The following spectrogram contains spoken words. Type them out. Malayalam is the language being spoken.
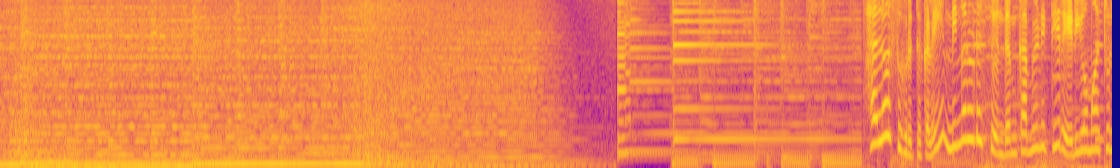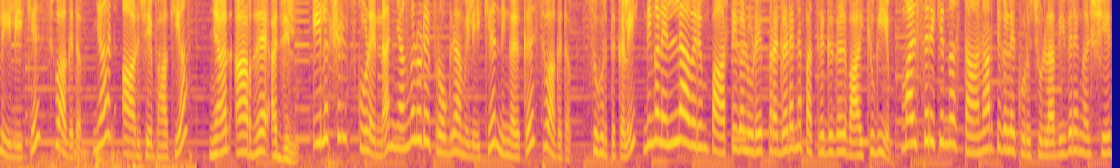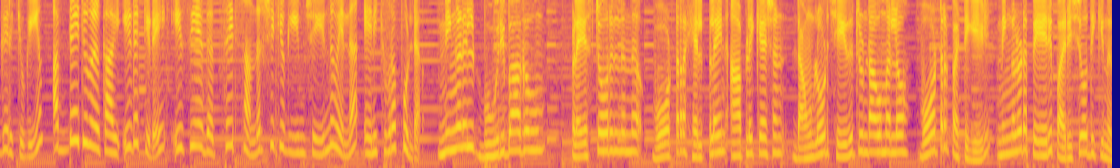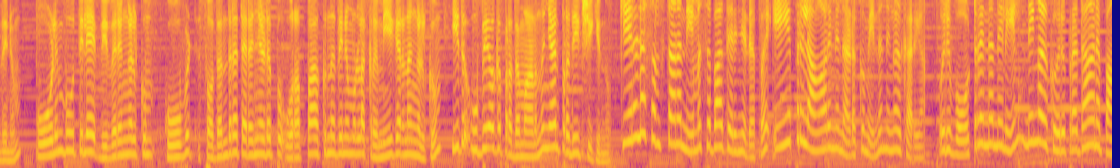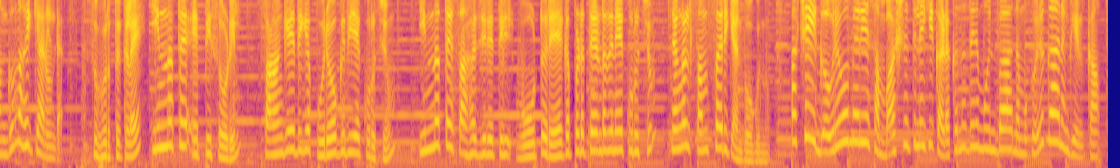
ഹലോ സുഹൃത്തുക്കളെ നിങ്ങളുടെ സ്വന്തം കമ്മ്യൂണിറ്റി റേഡിയോ മാറ്റുള്ളിയിലേക്ക് സ്വാഗതം. ഞാൻ ആർ ജെ ഭാഗ്യ. ഞാൻ R J Ajil. Election school എന്ന ഞങ്ങളുടെ പ്രോഗ്രാമിലേക്ക് നിങ്ങൾക്ക് സ്വാഗതം. സുഹൃത്തുക്കളെ നിങ്ങൾ എല്ലാവരും പാർട്ടികളുടെ പ്രകടന പത്രികകൾ വായിക്കുകയും മത്സരിക്കുന്ന സ്ഥാനാർത്ഥികളെ കുറിച്ചുള്ള വിവരങ്ങൾ ശേഖരിക്കുകയും അപ്ഡേറ്റുകൾക്കായി ഇടയ്ക്കിടെ ഇസിഐ വെബ്സൈറ്റ് സന്ദർശിക്കുകയും ചെയ്യുന്നുവെന്ന് എനിക്ക് ഉറപ്പുണ്ട് നിങ്ങളിൽ ഭൂരിഭാഗവും പ്ലേ സ്റ്റോറിൽ നിന്ന് voter help line application download ചെയ്തിട്ടുണ്ടാവുമല്ലോ? വോട്ടർ പട്ടികയിൽ നിങ്ങളുടെ പേര് പരിശോധിക്കുന്നതിനും പോളിംഗ് ബൂത്തിലെ വിവരങ്ങൾക്കും കോവിഡ് സ്വതന്ത്ര തെരഞ്ഞെടുപ്പ് ഉറപ്പാക്കുന്നതിനുമുള്ള ക്രമീകരണങ്ങൾക്കും ഇത് ഉപയോഗപ്രദമാണെന്ന് ഞാൻ പ്രതീക്ഷിക്കുന്നു കേരള സംസ്ഥാന നിയമസഭാ തെരഞ്ഞെടുപ്പ് ഏപ്രിൽ ആറിന് നടക്കുമെന്ന് നിങ്ങൾക്കറിയാം ഒരു വോട്ടർ എന്ന നിലയിൽ നിങ്ങൾക്ക് ഒരു പ്രധാന പങ്കും വഹിക്കാനുണ്ട് സുഹൃത്തുക്കളെ ഇന്നത്തെ എപ്പിസോഡിൽ സാങ്കേതിക പുരോഗതിയെക്കുറിച്ചും ഇന്നത്തെ സാഹചര്യത്തിൽ വോട്ട് രേഖപ്പെടുത്തേണ്ടതിനെക്കുറിച്ചും ഞങ്ങൾ സംസാരിക്കാൻ പോകുന്നു പക്ഷേ ഈ ഗൗരവമേറിയ സംഭാഷണത്തിലേക്ക് കടക്കുന്നതിന് മുൻപ് നമുക്കൊരു ഗാനം കേൾക്കാം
